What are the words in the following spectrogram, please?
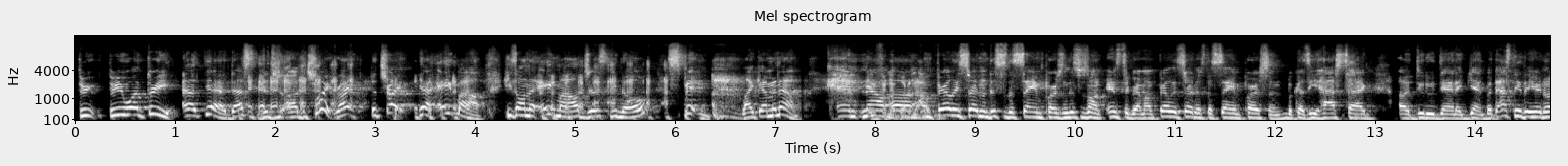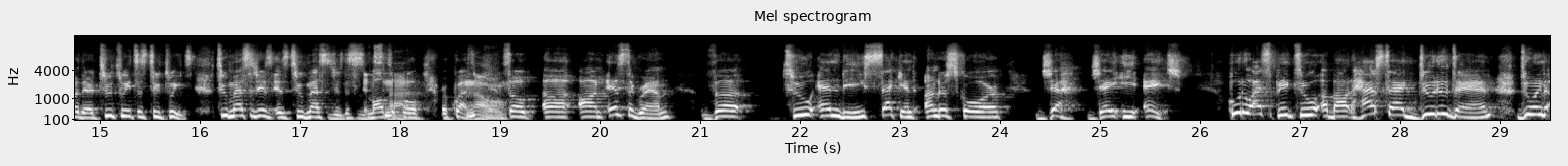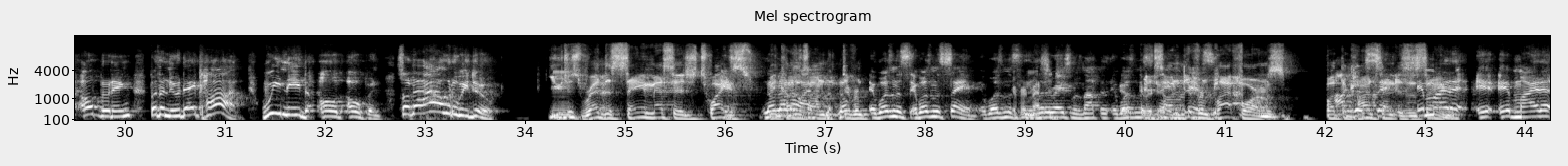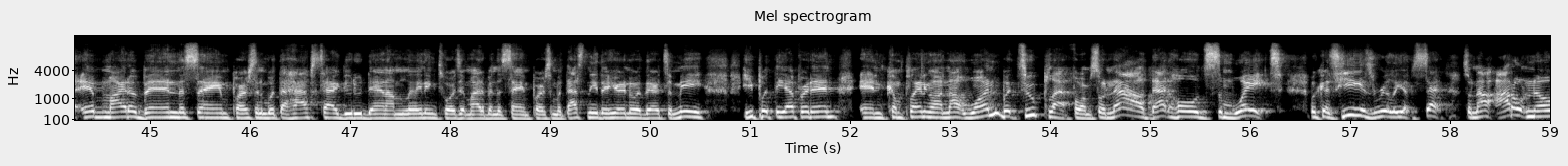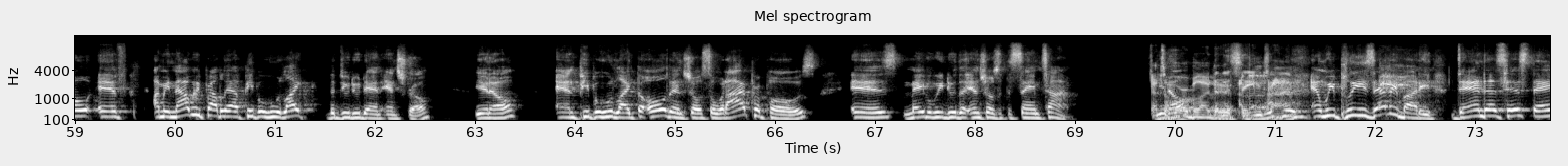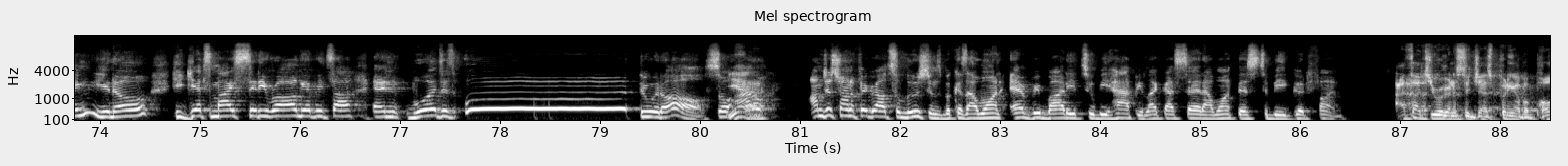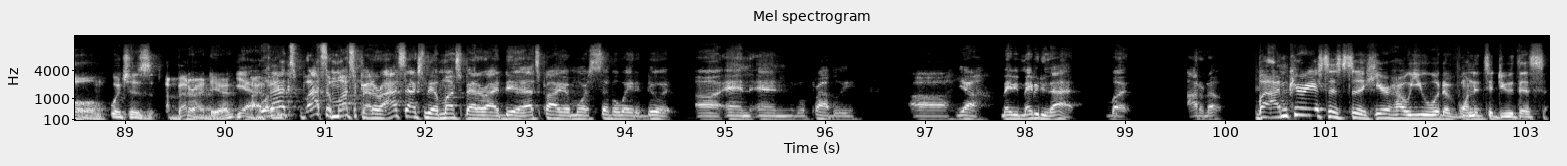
Three three one three. Uh, yeah, that's uh, Detroit, right? Detroit. Yeah, Eight Mile. He's on the Eight Mile, just you know, spitting like Eminem. And now uh, I'm fairly certain this is the same person. This was on Instagram. I'm fairly certain it's the same person because he hashtagged uh, Doodoo Dan again. But that's neither here nor there. Two tweets is two tweets. Two messages is two messages. This is It's multiple not. requests. No. So uh, on Instagram, the two ND second underscore J J E H. Who do I speak to about hashtag Doodoo Dan doing the opening for the New Day pod? We need the old open. So now what do we do? You just read the same message twice No, no, because no. it's I- on no, different. It wasn't. The, it wasn't the same. It wasn't the same. Different Alliteration message. was not. The, it wasn't the It's same. on different platforms, but the I'm just content saying, is the it same. Might have, it, it might have it might have been the same person with the hashtag doodoo Dan. I'm leaning towards it might have been the same person, but that's neither here nor there to me. He put the effort in in complaining on not one but two platforms. So now that holds some weight because he is really upset. So now I don't know if I mean now we probably have people who like the doodoo Dan intro, you know, and people who like the old intro. So what I propose is maybe we do the intros at the same time. That's you a know, horrible idea. at the same uh, time? and we please everybody. Dan does his thing, you know. He gets my city wrong every time, and Woods is ooh through it all. So I don't. I'm just trying to figure out solutions because I want everybody to be happy. Like I said, I want this to be good fun. I thought you were going to suggest putting up a poll, which is a better idea. Yeah. I Well, think. that's that's a much better. That's actually a much better idea. That's probably a more civil way to do it. Uh, and and we'll probably, uh, yeah, maybe maybe do that. But I don't know. But I'm curious as to hear how you would have wanted to do this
